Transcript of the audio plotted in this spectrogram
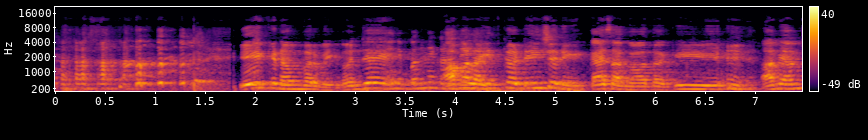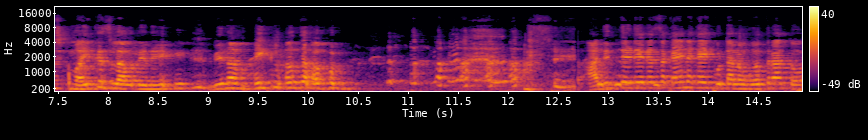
एक नंबर भाई म्हणजे. आम्हाला इतकं टेन्शन आहे. काय सांगावं आता की आम्ही आमचे माईकच लावले नाही. बिना माईक लावता आपण. आदित्य डेरेचा काही ना काही कुटाणा होत राहतो.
